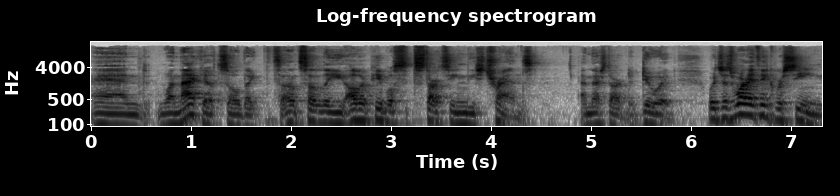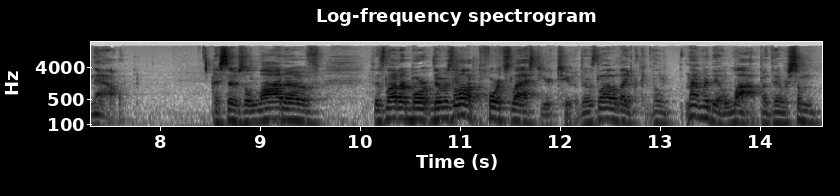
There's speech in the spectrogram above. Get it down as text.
and when that gets sold, like suddenly other people start seeing these trends, and they're starting to do it, which is what I think we're seeing now. Because there's a lot of there's a lot of more there was a lot of ports last year too. There was a lot of like not really a lot, but there were some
